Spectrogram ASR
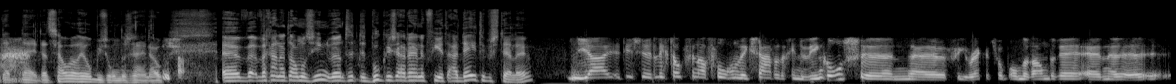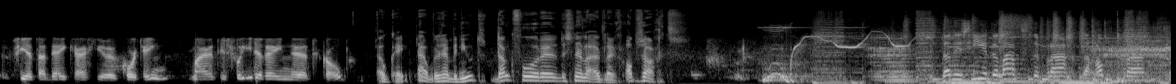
Dat, nee, dat zou wel heel bijzonder zijn ook. Eh, we, we gaan het allemaal zien, want het, het boek is uiteindelijk via het AD te bestellen. hè? Ja, het, is, het ligt ook vanaf volgende week zaterdag in de winkels. Uh, Free Records op onder andere. En uh, via het AD krijg je korting. Maar het is voor iedereen uh, te koop. Oké, nou, we zijn benieuwd. Dank voor de snelle uitleg. Abzacht. Dan is hier de laatste vraag, de handvraag.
